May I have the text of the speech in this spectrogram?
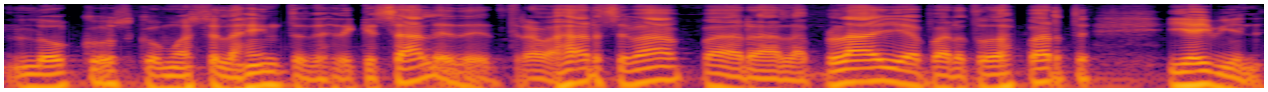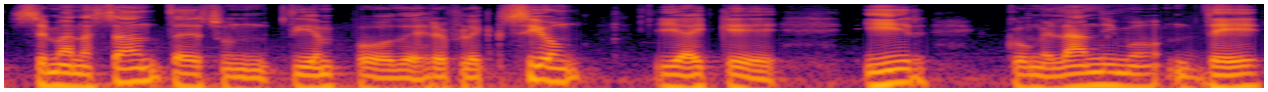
locos como hace la gente. Desde que sale de trabajar se va para la playa, para todas partes, y ahí viene. Semana Santa es un tiempo de reflexión y hay que ir con el ánimo de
